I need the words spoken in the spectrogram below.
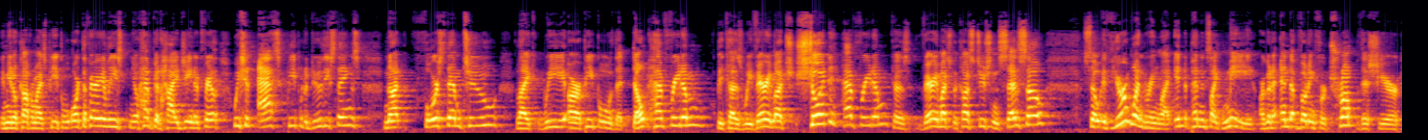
immunocompromised people or at the very least, you know, have good hygiene. We should ask people to do these things, not force them to. Like we are people that don't have freedom because we very much should have freedom because very much the Constitution says so. So if you're wondering why independents like me are going to end up voting for Trump this year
